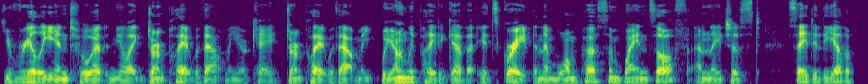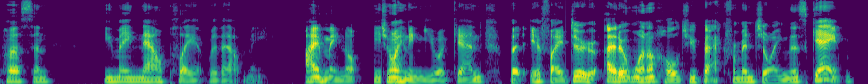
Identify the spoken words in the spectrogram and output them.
you're really into it and you're like, don't play it without me, okay? Don't play it without me. We only play together. It's great. And then one person wanes off and they just say to the other person, you may now play it without me. I may not be joining you again, but if I do, I don't want to hold you back from enjoying this game.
